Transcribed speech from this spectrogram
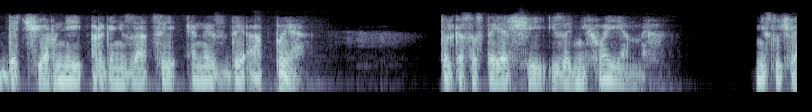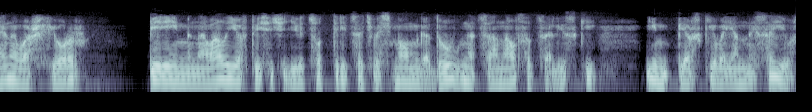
дочерней организации НСДАП, только состоящей из одних военных. Не случайно ваш фюрер переименовал ее в 1938 году в Национал-социалистский имперский военный союз.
